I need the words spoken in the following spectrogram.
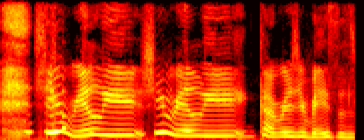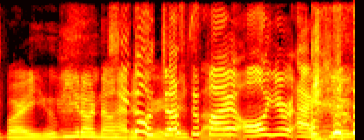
She really, she really covers your bases for you. You don't know how she to do justify yourself. all your actions.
